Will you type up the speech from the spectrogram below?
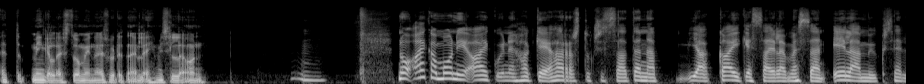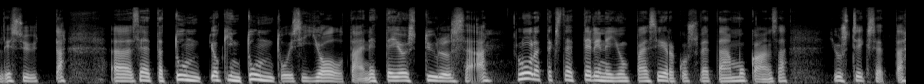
että minkälaiset ominaisuudet näillä ihmisillä on. Mm. No aika moni aikuinen hakee harrastuksissaan tänä ja kaikessa elämässään elämyksellisyyttä. Se, että tun, jokin tuntuisi joltain, ettei olisi tylsää. Luuletteko te, että telinejumppa ja sirkus vetää mukaansa just siksi, että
